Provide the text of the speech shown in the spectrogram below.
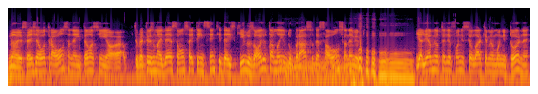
Não, esse aí já é outra onça, né? Então, assim, ó, pra teres uma ideia, essa onça aí tem 110 quilos. Olha o tamanho do braço dessa onça, né, meu? e ali é o meu telefone celular, que é meu monitor, né?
